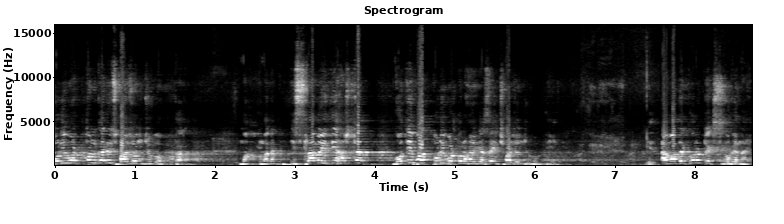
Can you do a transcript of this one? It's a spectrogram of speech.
পরিবর্তনকারী ছয়জন যুবক তারা। মানে ইসলামের ইতিহাসটা গতিপথ পরিবর্তন হয়ে গেছে এই ছয়জন যুবক দিয়ে। আমাদের কোনো টেক্সট বুকে নাই।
